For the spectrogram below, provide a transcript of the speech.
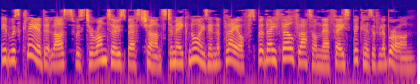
It was clear that last was Toronto's best chance to make noise in the playoffs but they fell flat on their face because of LeBron.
